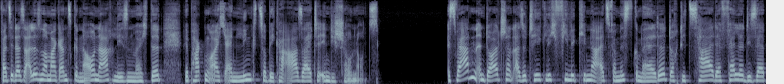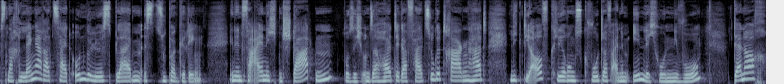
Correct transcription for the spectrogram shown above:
Falls ihr das alles nochmal ganz genau nachlesen möchtet, wir packen euch einen Link zur BKA-Seite in die Show Notes. Es werden in Deutschland also täglich viele Kinder als vermisst gemeldet, doch die Zahl der Fälle, die selbst nach längerer Zeit ungelöst bleiben, ist super gering. In den Vereinigten Staaten, wo sich unser heutiger Fall zugetragen hat, liegt die Aufklärungsquote auf einem ähnlich hohen Niveau. Dennoch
